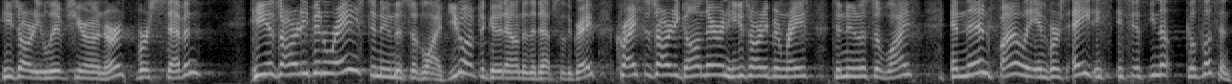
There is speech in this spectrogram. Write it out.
He's already lived here on earth. Verse 7 He has already been raised to newness of life. You don't have to go down to the depths of the grave. Christ has already gone there and he's already been raised to newness of life. And then finally in verse 8, it says, You know, because listen,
